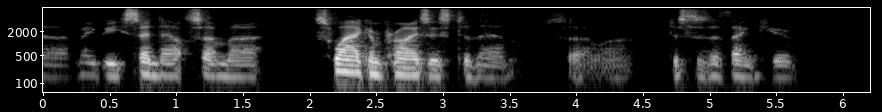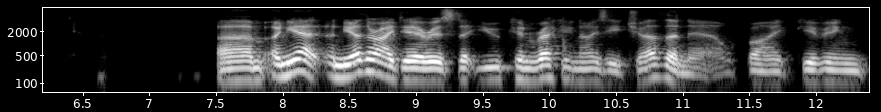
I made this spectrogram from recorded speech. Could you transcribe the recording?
uh, maybe send out some uh, swag and prizes to them. So uh, just as a thank you. Um, and yeah, and the other idea is that you can recognize each other now by giving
